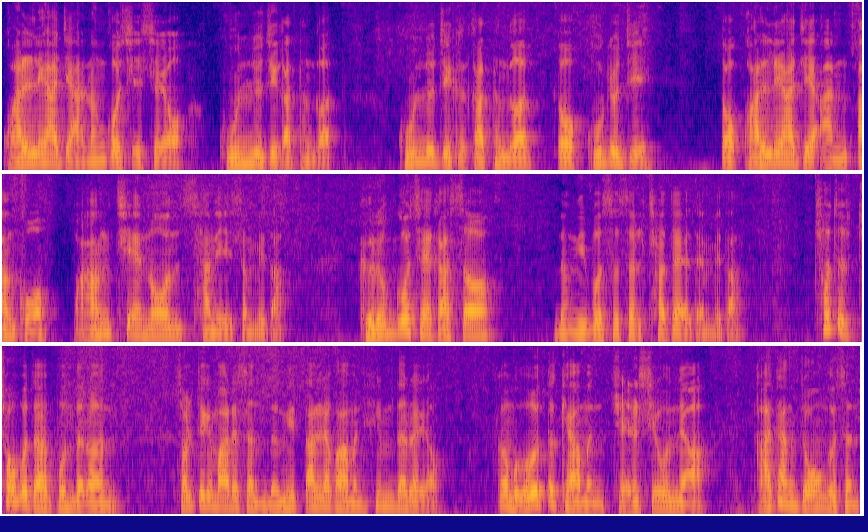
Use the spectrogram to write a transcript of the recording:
관리하지 않은 곳이 있어요. 군유지 같은 것, 군유지 같은 것, 또 국유지, 또 관리하지 않, 않고 방치해 놓은 산이 있습니다. 그런 곳에 가서 능이버섯을 찾아야 됩니다. 초, 초보자 분들은 솔직히 말해서 능이 따려고 하면 힘들어요. 그럼 어떻게 하면 제일 쉬우냐? 가장 좋은 것은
